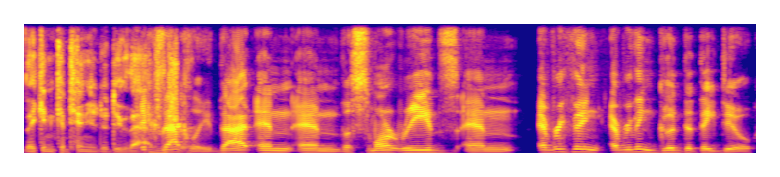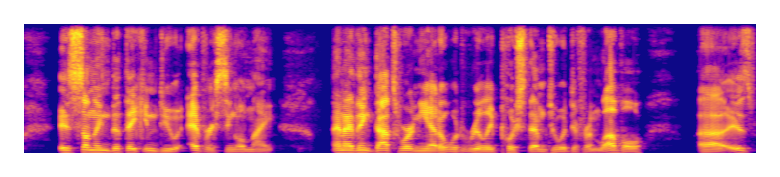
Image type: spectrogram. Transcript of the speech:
they can continue to do that. for sure. exactly that and and the smart reads and everything everything good that they do is something that they can do every single night and i think that's where nieto would really push them to a different level uh is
